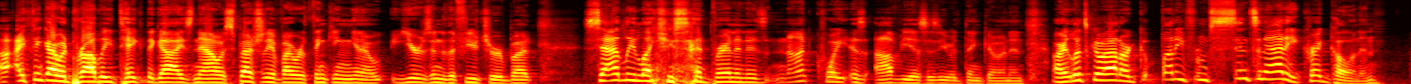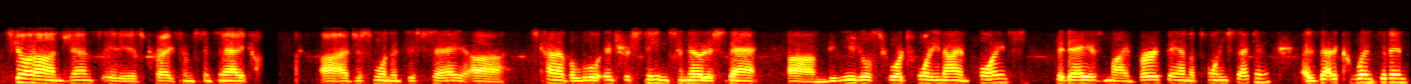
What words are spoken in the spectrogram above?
Uh, I think I would probably take the guys now, especially if I were thinking, you know, years into the future. But sadly, like you said, Brandon is not quite as obvious as you would think going in. All right, let's go out. Our buddy from Cincinnati, Craig Cullinan going on, gents? It is Craig from Cincinnati. Uh, I just wanted to say uh, it's kind of a little interesting to notice that um, the Eagles scored 29 points. Today is my birthday on the 22nd. Is that a coincidence?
